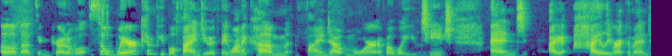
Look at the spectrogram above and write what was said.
oh that's incredible so where can people find you if they want to come find out more about what you teach and I highly recommend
